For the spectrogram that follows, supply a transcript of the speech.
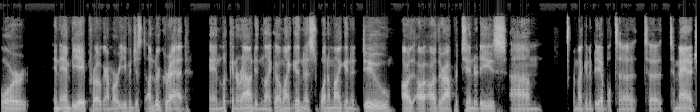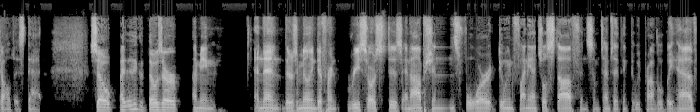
or an MBA program, or even just undergrad, and looking around and like, oh my goodness, what am I going to do? Are, are, are there opportunities? Um, am I going to be able to to to manage all this debt? So I think that those are, I mean, and then there's a million different resources and options for doing financial stuff. And sometimes I think that we probably have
